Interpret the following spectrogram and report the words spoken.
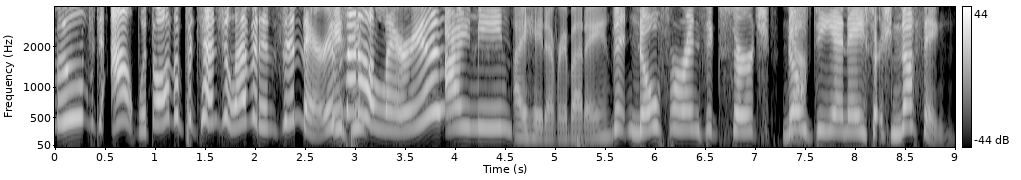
moved out with all the potential evidence in there. Isn't, Isn't- that hilarious? I mean, I hate everybody. that no forensic search, no DNA search, nothing.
